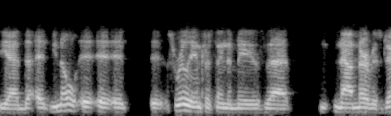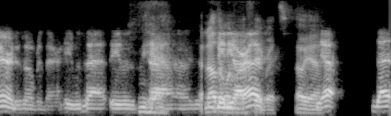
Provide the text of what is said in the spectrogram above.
Yeah. The, you know, it, it, it's really interesting to me is that now Nervous Jared is over there. He was at, he was, yeah. Uh, Another one of my favorites. Oh, yeah. Yeah that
